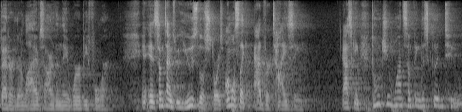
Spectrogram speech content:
better their lives are than they were before. And sometimes we use those stories almost like advertising, asking, Don't you want something this good too?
